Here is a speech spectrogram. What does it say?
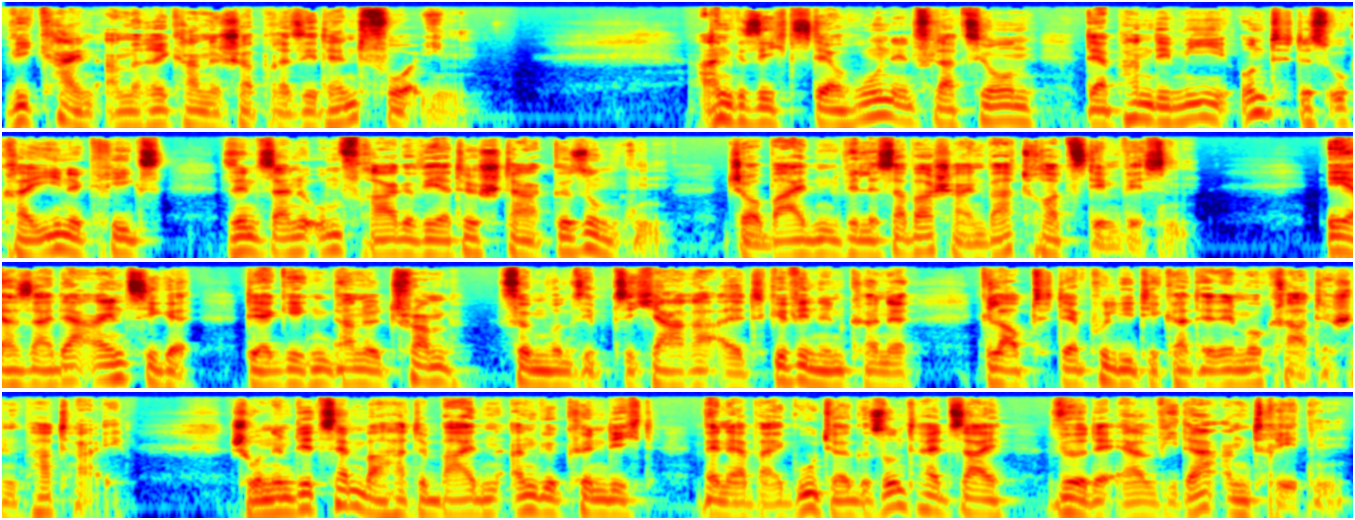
wie kein amerikanischer Präsident vor ihm. Angesichts der hohen Inflation, der Pandemie und des Ukraine-Kriegs sind seine Umfragewerte stark gesunken. Joe Biden will es aber scheinbar trotzdem wissen. Er sei der Einzige, der gegen Donald Trump, 75 Jahre alt, gewinnen könne, glaubt der Politiker der Demokratischen Partei. Schon im Dezember hatte Biden angekündigt, wenn er bei guter Gesundheit sei, würde er wieder antreten.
